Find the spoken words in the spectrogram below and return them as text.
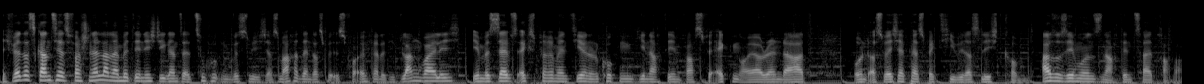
Ich werde das Ganze jetzt verschnellern, damit ihr nicht die ganze Zeit zugucken wisst, wie ich das mache, denn das ist für euch relativ langweilig. Ihr müsst selbst experimentieren und gucken, je nachdem, was für Ecken euer Render hat und aus welcher Perspektive das Licht kommt. Also sehen wir uns nach dem Zeitraffer.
